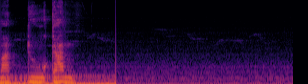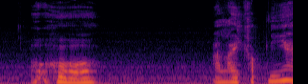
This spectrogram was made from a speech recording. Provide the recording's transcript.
มาดูกัน โอ้โห อะไรครับเนี่ย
